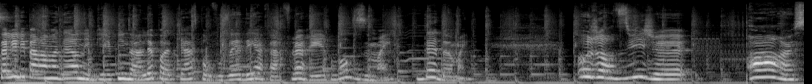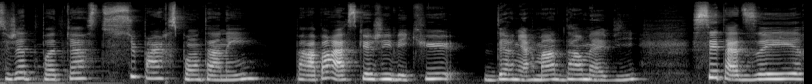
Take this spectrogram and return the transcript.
Salut les parents modernes et bienvenue dans le podcast pour vous aider à faire fleurir vos humains de demain. Aujourd'hui, je pars un sujet de podcast super spontané par rapport à ce que j'ai vécu dernièrement dans ma vie, c'est-à-dire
